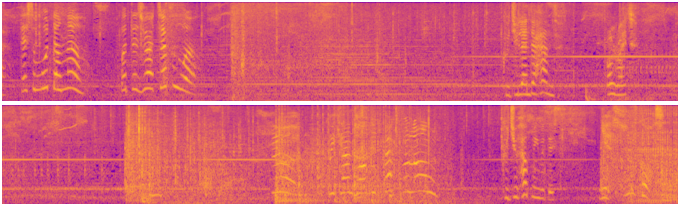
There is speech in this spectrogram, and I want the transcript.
Amicia, there's some wood down there. But there's rats everywhere. Could you lend a hand? All right. We can't hold it back for long. Could you help me with this? Yes, of course.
